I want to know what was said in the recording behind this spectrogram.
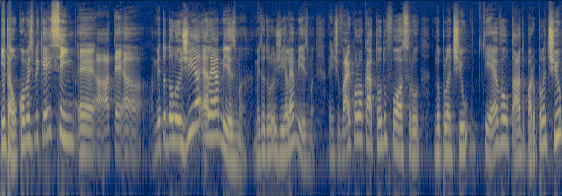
Então, como eu expliquei, sim. É, a, a, a metodologia ela é a mesma. A metodologia ela é a mesma. A gente vai colocar todo o fósforo no plantio que é voltado para o plantio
